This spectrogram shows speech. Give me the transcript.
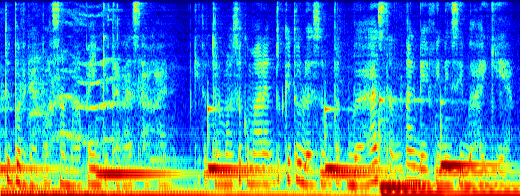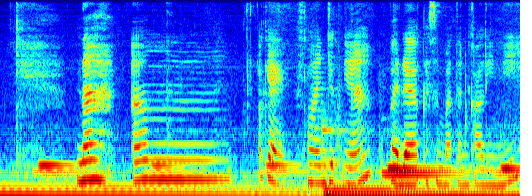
itu berdampak sama apa yang kita rasakan gitu. Termasuk kemarin tuh kita udah sempat bahas tentang definisi bahagia. Nah um, oke okay, selanjutnya pada kesempatan kali ini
